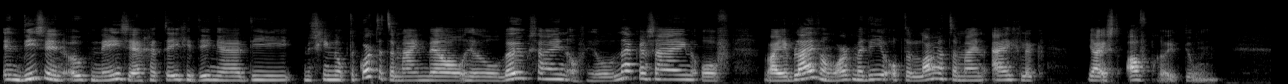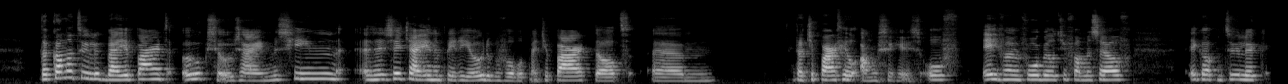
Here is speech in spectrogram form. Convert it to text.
in die zin ook nee zeggen tegen dingen die misschien op de korte termijn wel heel leuk zijn of heel lekker zijn of waar je blij van wordt, maar die je op de lange termijn eigenlijk juist afbreuk doen. Dat kan natuurlijk bij je paard ook zo zijn. Misschien eh, zit jij in een periode bijvoorbeeld met je paard dat, um, dat je paard heel angstig is. Of even een voorbeeldje van mezelf. Ik had natuurlijk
